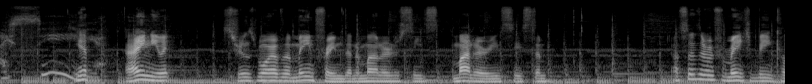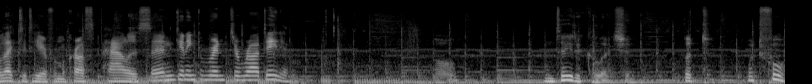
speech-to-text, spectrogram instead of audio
I see. Yep, I knew it. This room's more of a mainframe than a monitoring system. Also, there information being collected here from across the palace and getting converted to raw data. Oh? Data collection. But what for?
